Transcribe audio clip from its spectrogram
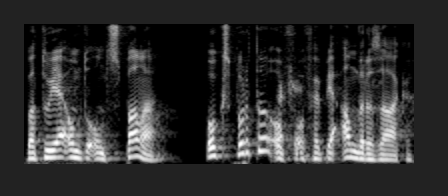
wat doe jij om te ontspannen? Ook sporten of, okay. of heb je andere zaken?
